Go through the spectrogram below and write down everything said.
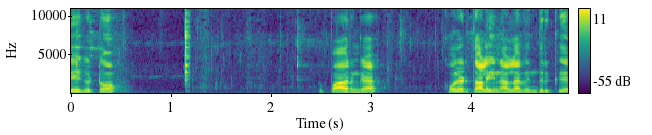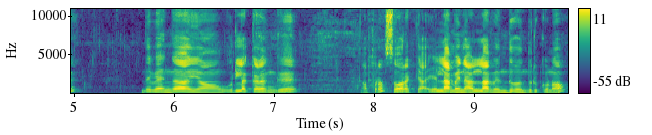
வேகட்டும். இப்போ பாருங்கள் கோழியோட தலையும் நல்லா வெந்திருக்கு. இந்த வெங்காயம் உருளைக்கிழங்கு அப்புறம் சுரைக்காய் எல்லாமே நல்லா வெந்து வந்திருக்கணும்.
